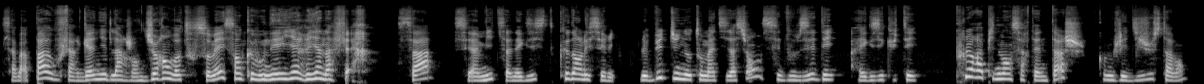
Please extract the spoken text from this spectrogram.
ça va pas vous faire gagner de l'argent durant votre sommeil sans que vous n'ayez rien à faire. Ça, c'est un mythe, ça n'existe que dans les séries. Le but d'une automatisation, c'est de vous aider à exécuter plus rapidement certaines tâches, comme j'ai dit juste avant,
